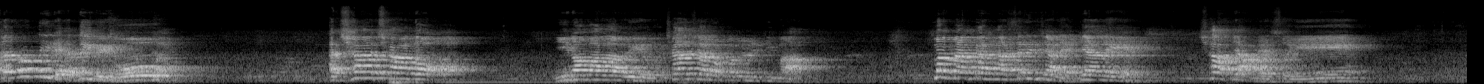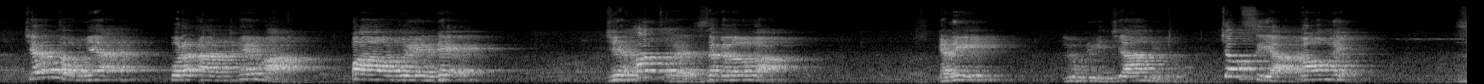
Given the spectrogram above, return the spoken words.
ကျွန်တော်တို့သိတဲ့အသိတွေကိုအခြားခြားသော ညီတော်ဘာသာတွေကိုအခြားခြားသော community မှာမှန်မှန်ကန်ကန်စနစ်ကြနဲ့ပြန်လဲချပြမယ်ဆိုရင်ကျမ်းတော်မြတ်ကုရ်အာန်ထဲမှာပါဝင်တဲ့ဂျီဟတ်ဆိုတဲ့စကားလုံးကဂရိလူတွေကြားနေလို့ကြောက်စရာကောင်းတဲ့စ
